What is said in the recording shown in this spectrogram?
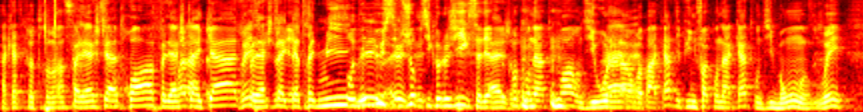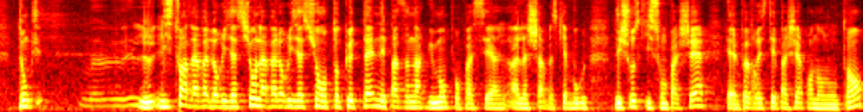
à 4,85. Fallait acheter à 3, fallait acheter à 4, fallait acheter à 4,5. Au début, c'est toujours psychologique. C'est-à-dire que quand on est à 3, on dit oh là là, on va pas à 4. Et puis une fois qu'on est à 4, on dit bon, oui. Donc, euh, l'histoire de la valorisation, la valorisation en tant que telle n'est pas un argument pour passer à, l'achat parce qu'il y a beaucoup des choses qui sont pas chères et elles peuvent rester pas chères pendant longtemps.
